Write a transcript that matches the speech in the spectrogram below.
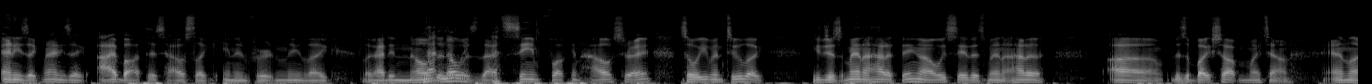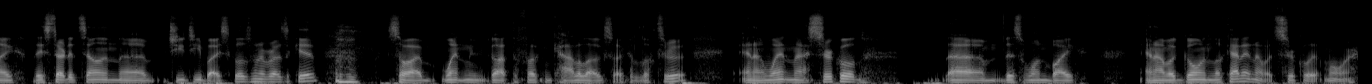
and he's like, "Man, he's like, I bought this house like inadvertently, like, like I didn't know Not that knowing. it was that same fucking house, right? So even too, like, you just, man, I had a thing. I always say this, man. I had a, uh, there's a bike shop in my town, and like they started selling uh, GT bicycles whenever I was a kid. Mhm. So I went and got the fucking catalog so I could look through it, and I went and I circled um, this one bike, and I would go and look at it, and I would circle it more,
